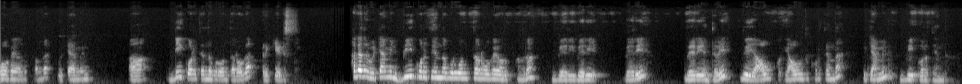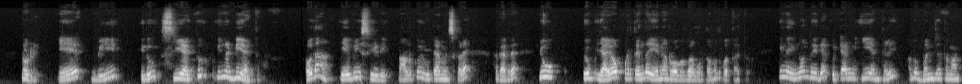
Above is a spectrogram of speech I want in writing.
ರೋಗ ಯಾವುದಪ್ಪ ಅಂದ್ರೆ ವಿಟಾಮಿನ್ ಡಿ ಕೊರತೆಯಿಂದ ಬರುವಂಥ ರೋಗ ರಿಕೇಟ್ಸ್ ಹಾಗಾದ್ರೆ ವಿಟಾಮಿನ್ ಬಿ ಕೊರತೆಯಿಂದ ಬರುವಂಥ ರೋಗ ಯಾವುದಪ್ಪ ಅಂದ್ರೆ ಬೇರಿ ಬೇರಿ ಬೇರಿ ಬೇರಿ ಅಂತೇಳಿ ಇದು ಯಾವ, ಯಾವ್ದು ಕೊರತೆಯಿಂದ? ವಿಟಾಮಿನ್ ಬಿ ಕೊರತೆಯಿಂದ. ನೋಡ್ರಿ. ಎ ಬಿ ಇದು ಸಿ ಆಯಿತು, ಇನ್ನು ಡಿ ಆಯಿತು. ಹೌದಾ? ಎ ಬಿ ಸಿ ಡಿ ನಾಲ್ಕು ವಿಟಾಮಿನ್ಸ್ಗಳೇ. ಹಾಗಾದರೆ ಇವು ಇವು ಯಾವ್ಯಾವ ಕೊರತೆಯಿಂದ ಏನೇನು ರೋಗಗಳು ಬರ್ತಾವೆ ಅನ್ನೋದು ಗೊತ್ತಾಯಿತು. ಇನ್ನು ಇನ್ನೊಂದು ಇದೆ ವಿಟ್ಯಾಮಿನ್ ಇ ಅಂತೇಳಿ, ಅದು ಬಂಜತನ ಅಂತ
